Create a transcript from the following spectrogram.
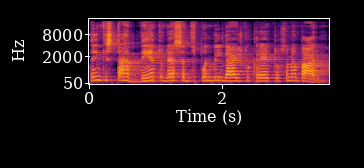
tem que estar dentro dessa disponibilidade do crédito orçamentário.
